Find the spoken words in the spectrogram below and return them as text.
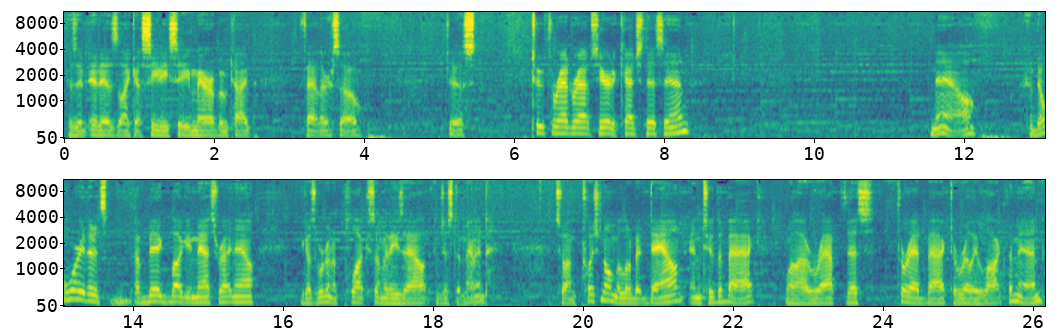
because it, it is like a CDC marabou type feather so just two thread wraps here to catch this in now and don't worry that it's a big buggy mess right now because we're going to pluck some of these out in just a minute. So I'm pushing them a little bit down into the back while I wrap this thread back to really lock them in.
